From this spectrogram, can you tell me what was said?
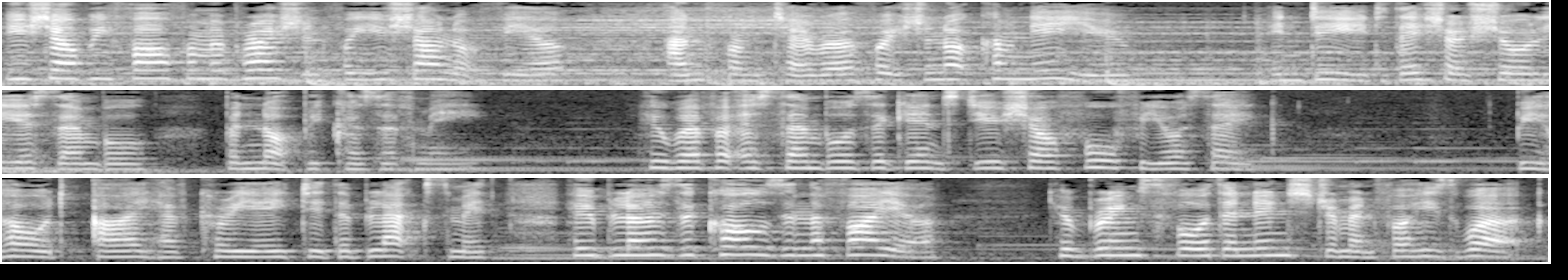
you shall be far from oppression, for you shall not fear, and from terror, for it shall not come near you. Indeed, they shall surely assemble, but not because of me. Whoever assembles against you shall fall for your sake. Behold, I have created the blacksmith who blows the coals in the fire, who brings forth an instrument for his work.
